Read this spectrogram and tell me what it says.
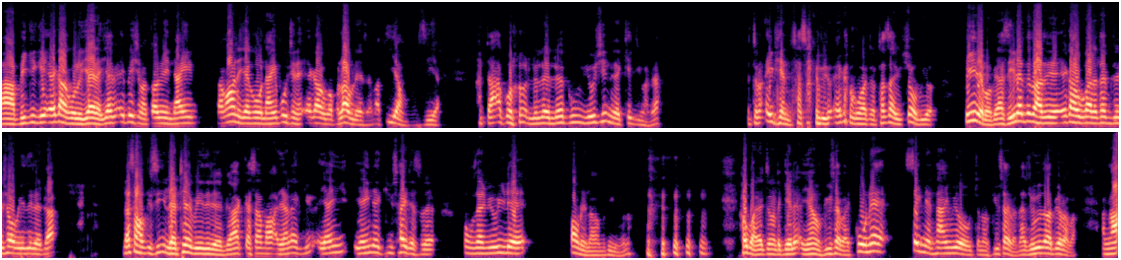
အာ BKK အဲကောက်ကိုလို့ရိုက်တယ်ရိုက်အဲ့ပိတ်စီမှာတော်ပြီးနိုင်ဘာမှနေရန်ကုန်နိုင်ပို့ချင်တဲ့အဲကောက်ကဘယ်လောက်လဲဆိုတော့သိရမှာဈေးကဒါအကုန်လုံးလွယ်လွယ်လွယ်ကူရိုးရှင်းနေတဲ့ခစ်ကြီးမှာဗျာကျွန်တော်အိတ်ထန်ထပ်ဆိုင်ပြီးတော့အဲကောက်ကကျွန်တော်ထပ်ဆိုင်ပြီးရှော့ပြီးတော့ပေးတယ်ပေါ့ဗျာဈေးလည်းသက်သာသေးတယ်အဲကောက်ကလည်းထပ်ပြီးတော့ရှော့ပေးသေးတယ်ဗျာ လက်ဆောင်ပစ္စည်းလည်းထည့်ပေးသေးတယ်ဗျာကက်ဆာမာအရင်လည်းအရင်အရင်လည်း queue site တယ်ဆိုတော့ပုံစံမျိုးကြီးလည်းပေါက်နေလားမသိဘူးနော်ဟုတ်ပါတယ်ကျွန်တော်တကယ်လည်းအရင်က queue site ပါကိုနဲ့စိတ်နဲ့နှိုင်းပြီးတော့ကျွန်တော် queue site ပါဒါရိုးသားပြောတာပါအငါ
